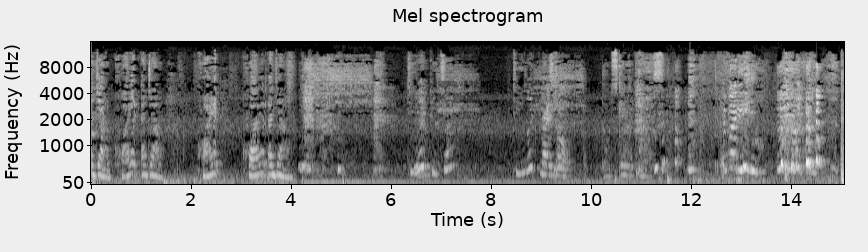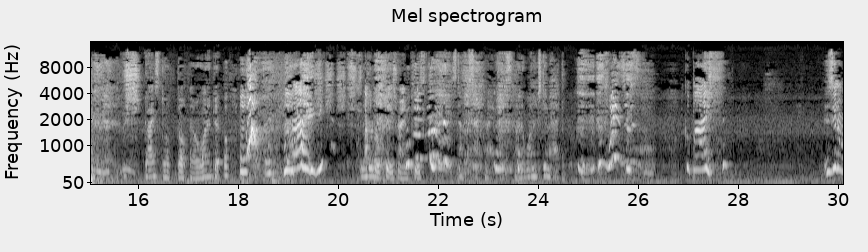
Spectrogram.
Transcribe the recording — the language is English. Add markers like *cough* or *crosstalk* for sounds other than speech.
and down. Quiet and down. Quiet, quiet and down. Do you like pizza? Do you like pizza? Right, don't. Don't scare her, guys. *laughs* Hey, buddy. Shh, guys, don't, don't. I don't want it to. Oh. No, no, no, please, Ryan, please. *laughs* Stop, stop, Ryan. please. I don't want him to get mad. Is this? Goodbye.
